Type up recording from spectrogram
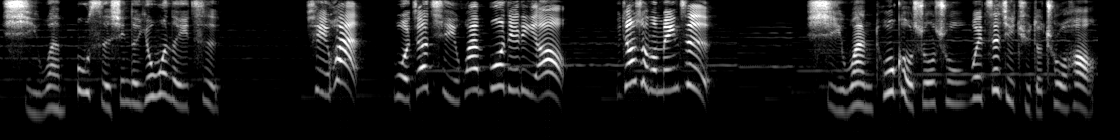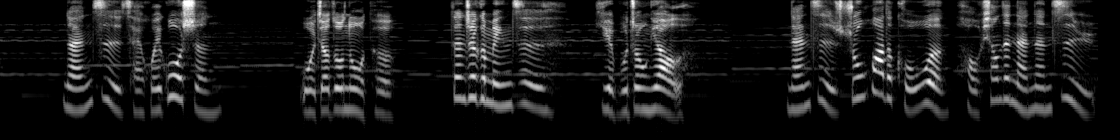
喜万不死心的又问了一次：“启焕，我叫启焕波迪里奥，你叫什么名字？”喜万脱口说出为自己取的绰号，男子才回过神：“我叫做诺特。”但这个名字也不重要了。男子说话的口吻好像在喃喃自语，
